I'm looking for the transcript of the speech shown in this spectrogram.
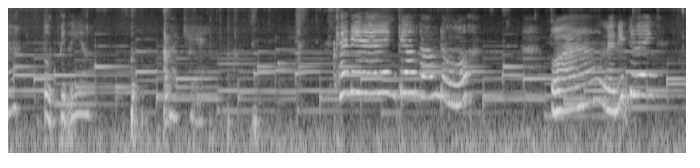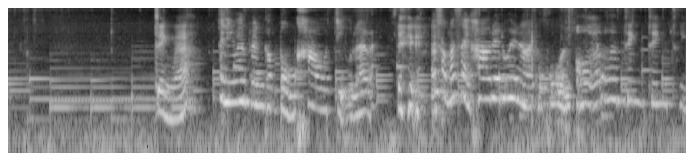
นะ ตูดปิดหรือยังโอเค แค่นี้เองแก้วน้ำหนูว้าวเหลือนิดเดียวเองเจ๋งไหมอันนี้มันเป็นกระป๋องข้าวจิ๋วแล้วแหละเราสามารถใส่ข้าวได้ด้วยนะทุกคนอ๋อเออจริงจริงจริง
